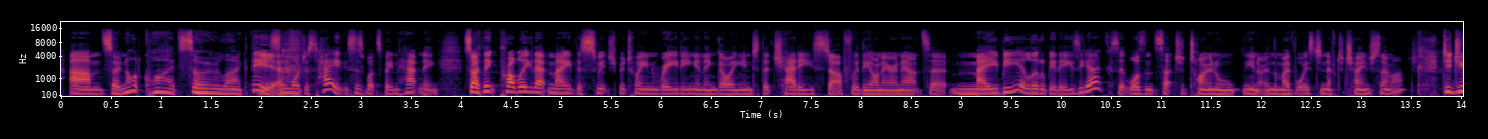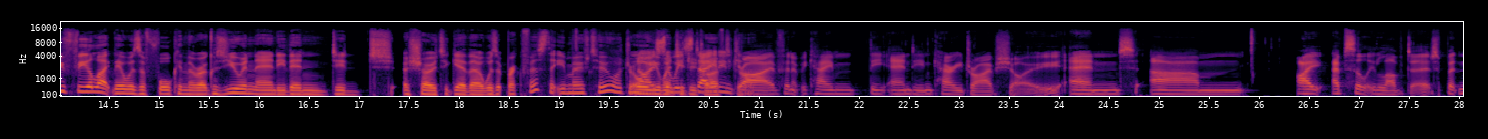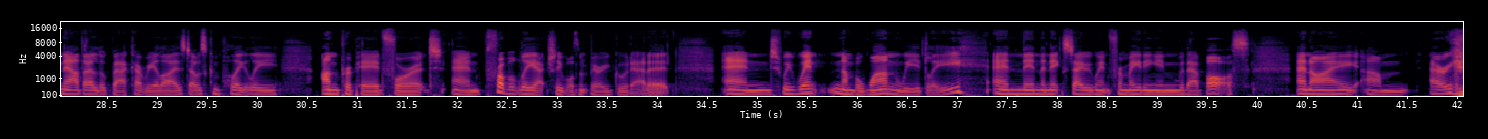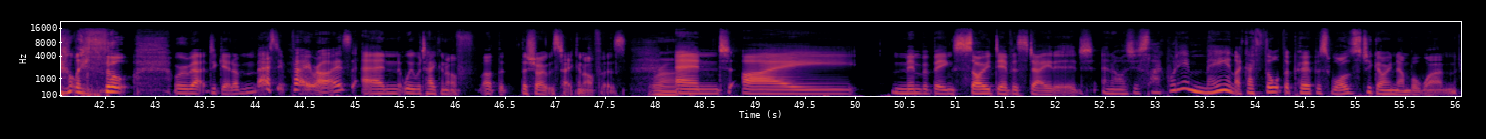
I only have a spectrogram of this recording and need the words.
Um, so, not quite so like this, Yeah. and more just, hey, this is what's been happening. So, I think probably that made the switch between reading and then going into the chatty stuff with the on air announcer maybe a little bit easier because it wasn't such a tonal, you know, and my voice didn't have to change so much. Did you feel like there was a fork in the road? Because you and Andy then did a show together. Was it Breakfast that you moved to, or, no, so we stayed Drive in together? Drive, and it became the Andy and Carrie Drive show, and um, I absolutely loved it. But now that I look back, I realised I was completely unprepared for it, and probably actually wasn't very good at it. And we went number one weirdly, and then the next day we went for a meeting in with our boss, and I um, arrogantly thought we are about to get a massive pay rise, and we were taken off. Uh, the, the show was taken off us, Right. and I remember being so devastated and I was just like, what do you mean? Like I thought the purpose was to go number one.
